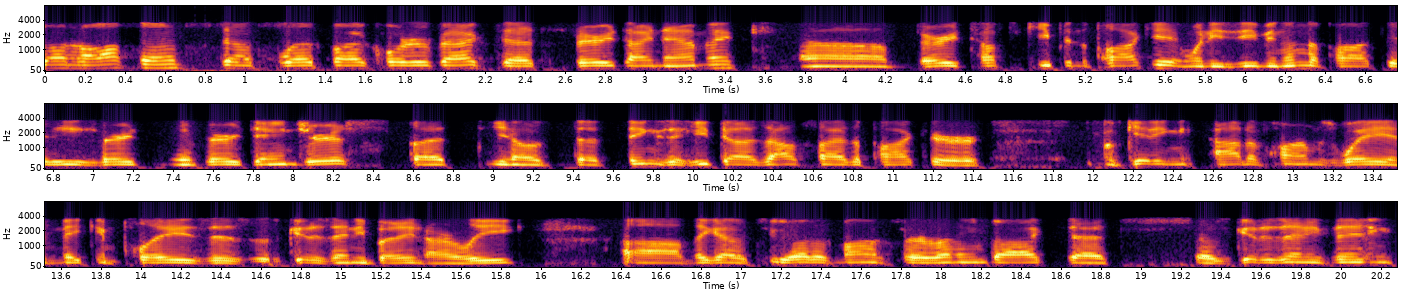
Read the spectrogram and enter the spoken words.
got an offense that's led by a quarterback that's very dynamic, uh, very tough to keep in the pocket. When he's even in the pocket, he's very, very dangerous. But you know, the things that he does outside the pocket are you know, getting out of harm's way and making plays is as good as anybody in our league. Uh, they got a two-headed monster running back that's as good as anything.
